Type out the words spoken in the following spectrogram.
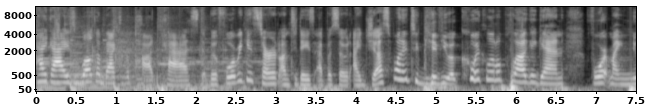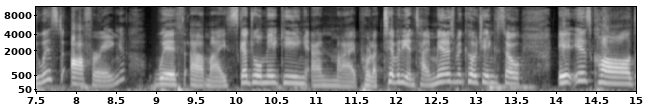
Hi, guys, welcome back to the podcast. Before we get started on today's episode, I just wanted to give you a quick little plug again for my newest offering with uh, my schedule making and my productivity and time management coaching. So it is called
